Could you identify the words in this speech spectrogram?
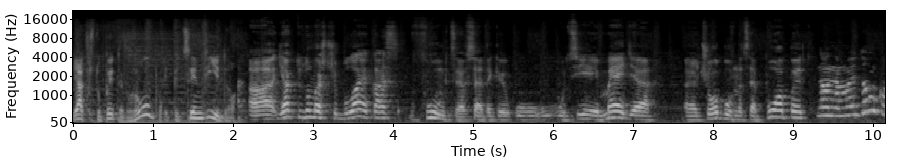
Як вступити в групу під цим відео. А як ти думаєш, чи була якась функція все-таки у, у, цієї медіа? Е, Чого був на це попит? Ну, на мою думку,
